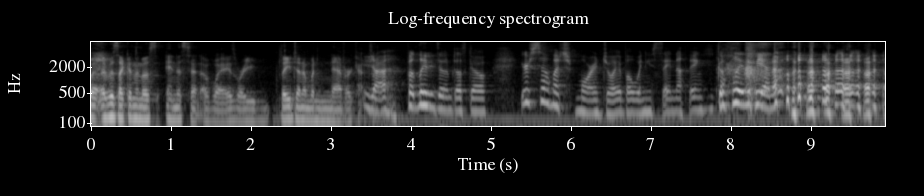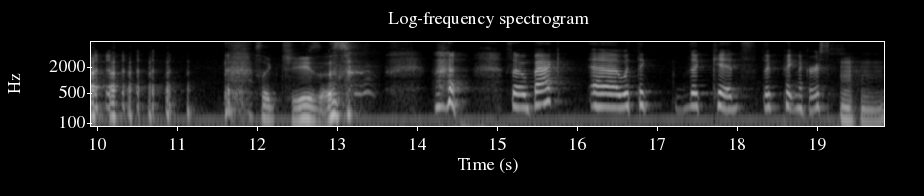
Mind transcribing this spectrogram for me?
but it was like in the most innocent of ways where you Lady Denham would never catch yeah, but Lady Denham does go, You're so much more enjoyable when you say nothing. Go play the piano. It's like Jesus. so back uh, with the the kids, the picnickers, hmm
